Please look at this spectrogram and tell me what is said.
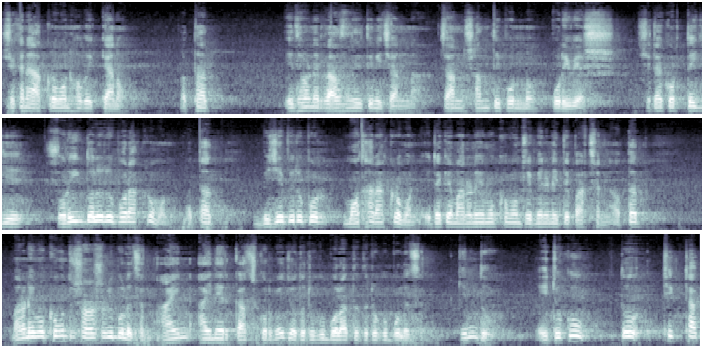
সেখানে আক্রমণ হবে কেন? অর্থাৎ এ ধরনের রাজনীতি তিনি চান না, চান শান্তিপূর্ণ পরিবেশ। সেটা করতে গিয়ে শরিক দলের উপর আক্রমণ, অর্থাৎ বিজেপির উপর মথার আক্রমণ, এটাকে মাননীয় মুখ্যমন্ত্রী মেনে নিতে পারছেন না। অর্থাৎ মাননীয় মুখ্যমন্ত্রী সরাসরি বলেছেন, আইন আইনের কাজ করবে, যতটুকু বলা ততটুকু বলেছেন। কিন্তু এইটুকু তো ঠিকঠাক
